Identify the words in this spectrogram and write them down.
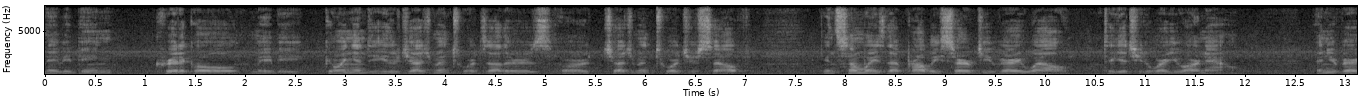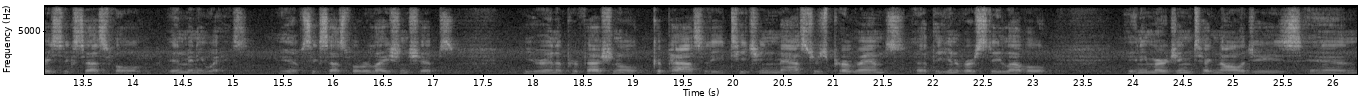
maybe being critical, maybe going into either judgment towards others or judgment towards yourself, in some ways that probably served you very well to get you to where you are now. And you're very successful in many ways. You have successful relationships. You're in a professional capacity teaching master's programs at the university level in emerging technologies and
